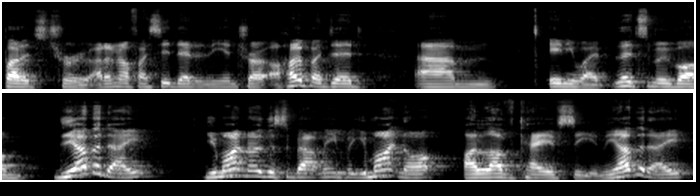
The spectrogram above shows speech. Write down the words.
but it's true. I don't know if I said that in the intro. I hope I did. Um, anyway, let's move on. The other day, you might know this about me, but you might not. I love KFC. And the other day,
